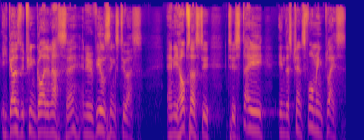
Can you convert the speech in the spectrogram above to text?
he goes between God and us, eh? and He reveals things to us. And He helps us to, to stay in this transforming place.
